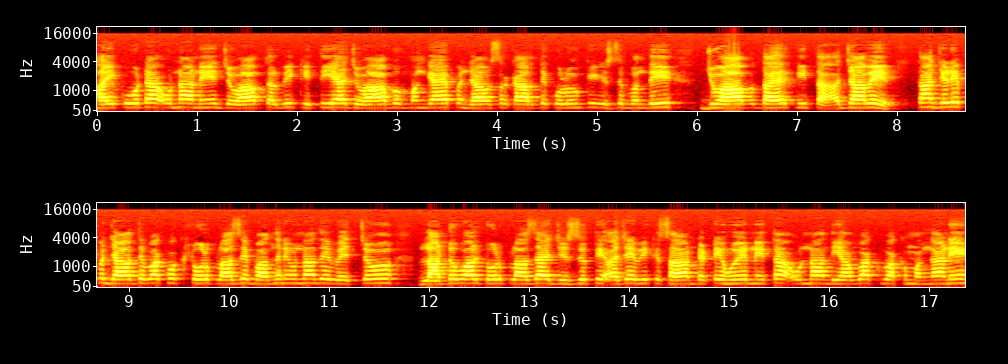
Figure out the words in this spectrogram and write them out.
ਹਾਈ ਕੋਰਟ ਹੈ ਉਹਨਾਂ ਨੇ ਜਵਾਬ ਤਲਬੀ ਕੀਤੀ ਹੈ। ਜਵਾਬ ਮੰਗਿਆ ਹੈ ਪੰਜਾਬ ਸਰਕਾਰ ਦੇ ਕੋਲੋਂ ਕਿ ਇਸ ਸੰਬੰਧੀ ਜਵਾਬ ਦਾਇਰ ਕੀਤਾ ਜਾਵੇ। ਤਾਂ ਜਿਹੜੇ ਪੰਜਾਬ ਦੇ ਵੱਖ-ਵੱਖ ਟੋਲ ਪਲਾਜ਼ੇ ਬੰਦ ਨੇ, ਉਹਨਾਂ ਦੇ ਵਿੱਚੋਂ ਲਾਡੋਵਾਲ ਟੋਲ ਪਲਾਜ਼ਾ ਹੈ, ਜਿਸ ਦੇ ਉੱਤੇ ਅਜੇ ਵੀ ਕਿਸਾਨ ਡਟੇ ਹੋਏ ਨੇ, ਤਾਂ ਉਹਨਾਂ ਦੀਆਂ ਵੱਖ-ਵੱਖ ਮੰਗਾਂ ਨੇ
